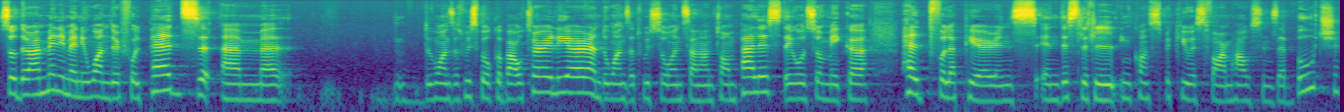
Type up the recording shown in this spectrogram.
So there are many, many wonderful PEDs. Um, uh, the ones that we spoke about earlier and the ones that we saw in San Anton Palace, they also make a helpful appearance in this little inconspicuous farmhouse in Żebbuġ.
